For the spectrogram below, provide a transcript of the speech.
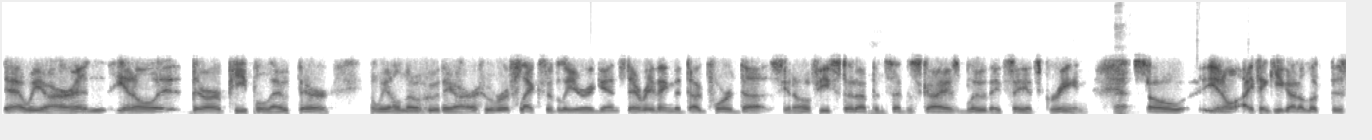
Yeah, we are. And, you know, there are people out there, and we all know who they are, who reflexively are against everything that Doug Ford does. You know, if he stood up and said the sky is blue, they'd say it's green. Yeah. So, you know, I think you got to look this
